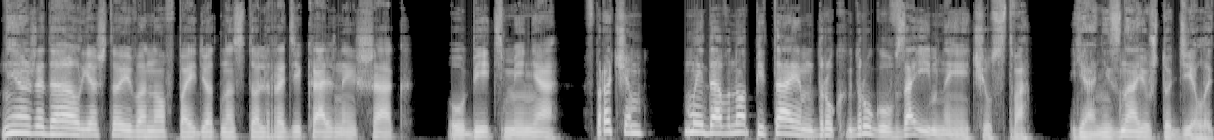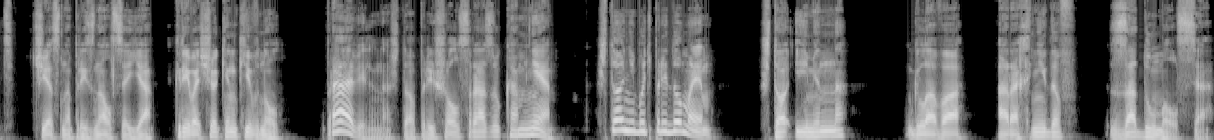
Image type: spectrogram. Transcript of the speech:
«Не ожидал я, что Иванов пойдет на столь радикальный шаг — убить меня. Впрочем, мы давно питаем друг к другу взаимные чувства». «Я не знаю, что делать», — честно признался я. Кривощекин кивнул. «Правильно, что пришел сразу ко мне. Что-нибудь придумаем». «Что именно?» Глава Арахнидов задумался.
